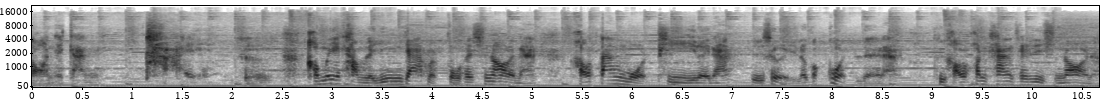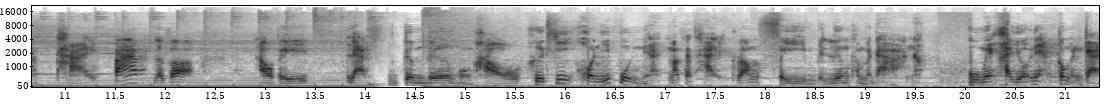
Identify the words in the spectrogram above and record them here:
ตอนในการถ่าย เออเขาไม่ได้ทำอะไรยุ่งยากแบบโปรเฟชชั่นอลเลยนะเขาตั้งโหมด P เลยนะเฉยๆแล้วก็กดเลยนะ คือเขาค่อนข้างเทดิชแนลนะ ถ่ายปั๊บแล้วก็เอาไปแลบเดิมๆของเขา คือที่คนญี่ปุ่นเนี่ย มักจะถ่ายกล้องฟิล์มเป็นเรื่องธรรมดาเนาะอูเมะคายโยเนี่ยก็เหมือนกัน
